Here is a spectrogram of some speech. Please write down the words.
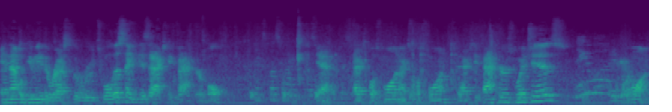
and that will give me the rest of the roots. Well, this thing is actually factorable. X plus one, X plus. Yeah, x plus 1, x plus 1, it actually factors, which is Negative one. negative 1.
